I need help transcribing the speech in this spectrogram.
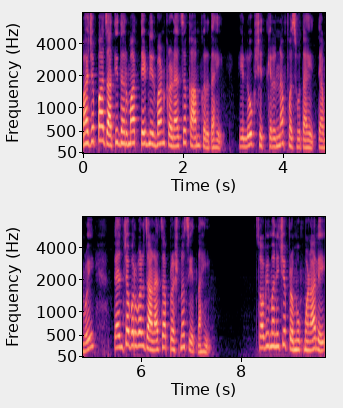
भाजपा जाती धर्मात तेढ निर्माण करण्याचं काम करत आहे. हे लोक शेतकऱ्यांना फसवत आहेत. त्यामुळे त्यांच्याबरोबर जाण्याचा प्रश्नच येत नाही. स्वाभिमानीचे प्रमुख म्हणाले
